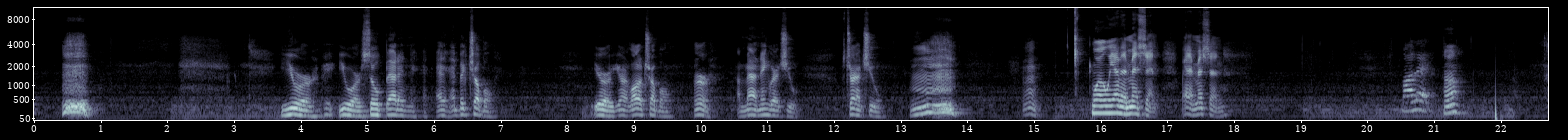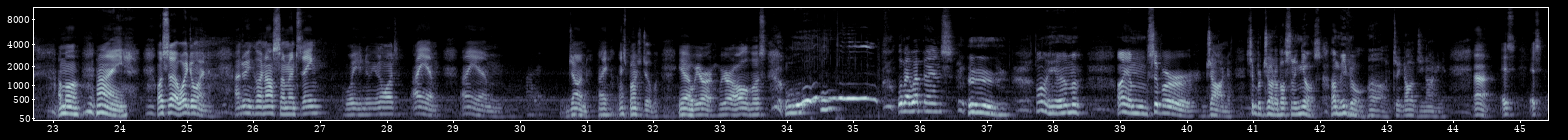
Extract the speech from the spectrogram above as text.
You are you are so bad and and, and big trouble. You're you're in a lot of trouble. I'm mad and angry at you. I'm staring at you. Mm. Mm. Well, we have a mission. We have a mission. Malik. Huh? I'm a hi. What's up? What are you doing? I'm doing going awesome, and today well, you know, you know what? I am, I am, John. I, I'm SpongeBob. Yeah, we are. We are all of us. with my weapons. I am, I am Super John. Super John something else. I'm evil. Uh, Technology 9. Uh, it's, it's,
